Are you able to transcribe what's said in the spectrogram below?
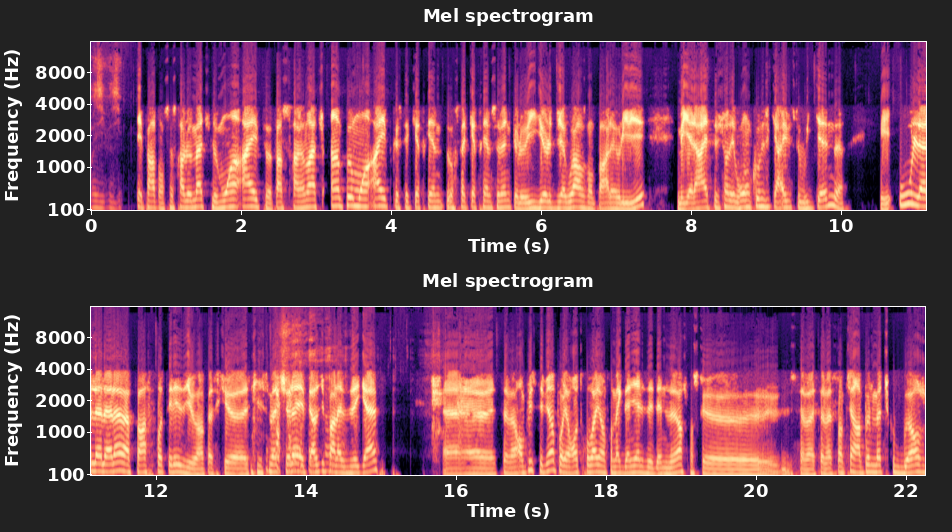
Vas-y, vas-y. Et pardon, ce sera le match le moins hype. Enfin, ce sera le match un peu moins hype que cette quatrième pour cette quatrième semaine que le Eagles Jaguars dont parlait Olivier. Mais il y a la réception des Broncos qui arrive ce week-end. Et ouh là là là va falloir se frotter les yeux, hein, parce que si ce match-là est perdu par Las Vegas, euh, ça va. En plus, c'est bien pour les retrouvailles entre McDaniels et Denver. Je pense que ça va, ça va sentir un peu le match coupe-gorge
